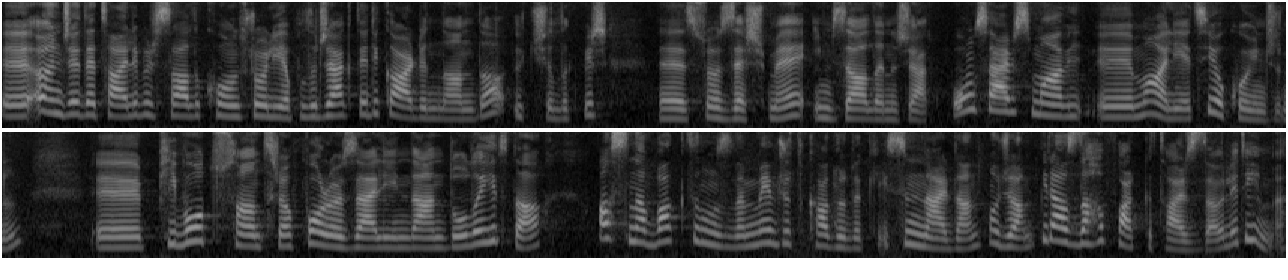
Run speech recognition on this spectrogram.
e, önce detaylı bir sağlık kontrolü yapılacak dedik. Ardından da 3 yıllık bir e, sözleşme imzalanacak. Bonservis mavi, e, maliyeti yok oyuncunun. E, pivot santrafor özelliğinden dolayı da aslında baktığımızda mevcut kadrodaki isimlerden hocam biraz daha farklı tarzda öyle değil mi?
